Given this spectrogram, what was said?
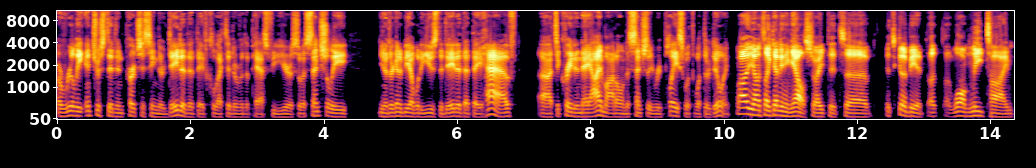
are really interested in purchasing their data that they've collected over the past few years. So essentially, you know, they're going to be able to use the data that they have uh, to create an AI model and essentially replace with what they're doing. Well, you know, it's like anything else, right? It's uh, it's going to be a, a, long lead time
